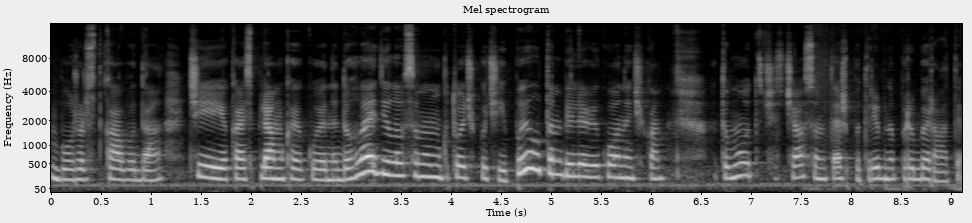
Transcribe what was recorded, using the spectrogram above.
бо жорстка вода, чи якась плямка, яку я не догледіла в самому куточку, чи пил там біля віконечка. Тому з часом теж потрібно прибирати.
